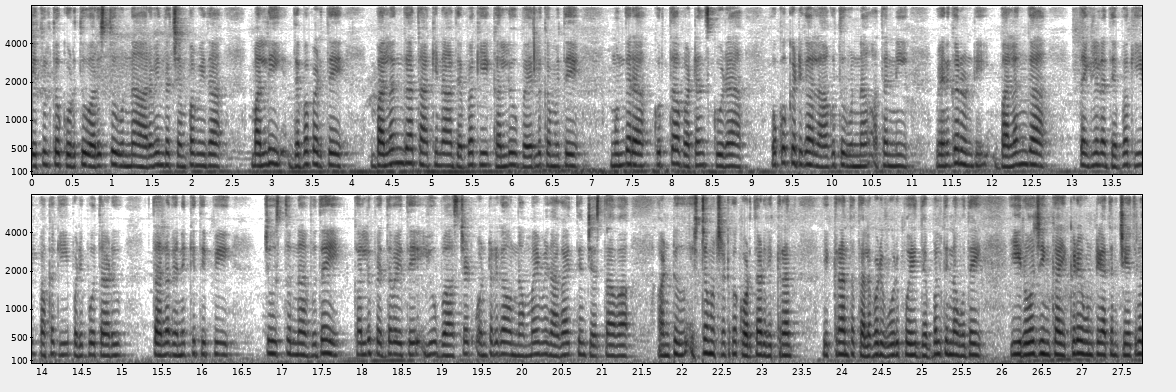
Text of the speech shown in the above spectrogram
చేతులతో కొడుతూ అరుస్తూ ఉన్న అరవింద చెంప మీద మళ్ళీ దెబ్బ పెడితే బలంగా తాకిన దెబ్బకి కళ్ళు బైర్లు కమ్మితే ముందర కుర్తా బటన్స్ కూడా ఒక్కొక్కటిగా లాగుతూ ఉన్న అతన్ని వెనుక నుండి బలంగా తగిలిన దెబ్బకి పక్కకి పడిపోతాడు. తల వెనక్కి తిప్పి చూస్తున్న ఉదయ్ కళ్ళు పెద్దవైతే యూ బాస్టెడ్ ఒంటరిగా ఉన్న అమ్మాయి మీద అగాత్యం చేస్తావా? అంటూ ఇష్టం వచ్చినట్టుగా కొడతాడు విక్రాంత్. విక్రాంత్ తలబడి ఊడిపోయి దెబ్బలు తిన్న ఉదయ్ ఈ రోజు ఇంకా ఇక్కడే ఉంటే అతని చేతిలో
